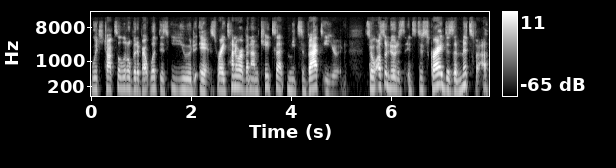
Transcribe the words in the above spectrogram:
which talks a little bit about what this iyud is, right? Tanu Rabbanan Ketzat mitzvat iyud. So also notice it's described as a mitzvah.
